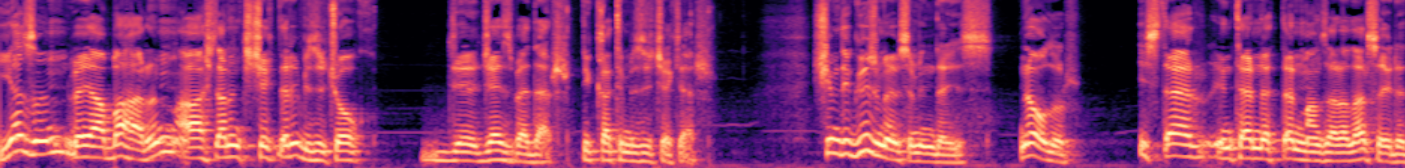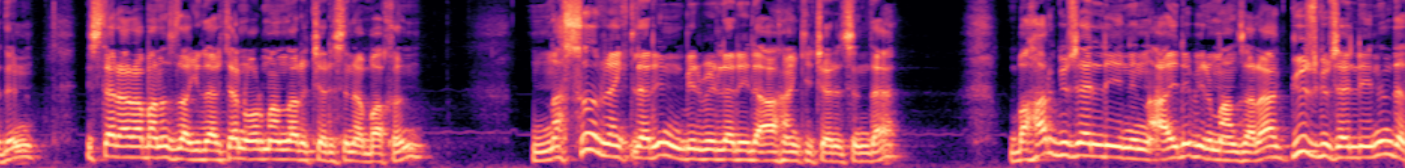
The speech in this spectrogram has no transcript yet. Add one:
Yazın veya baharın ağaçların çiçekleri bizi çok ce- cezbeder, dikkatimizi çeker. Şimdi güz mevsimindeyiz. Ne olur? İster internetten manzaralar seyredin, ister arabanızla giderken ormanlar içerisine bakın. Nasıl renklerin birbirleriyle ahenk içerisinde, bahar güzelliğinin ayrı bir manzara, güz güzelliğinin de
